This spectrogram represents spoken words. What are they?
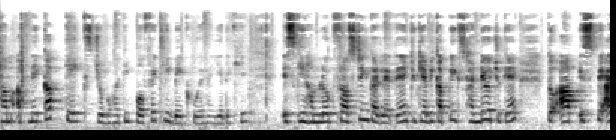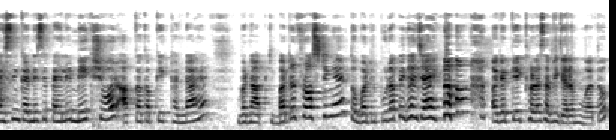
हम अपने कप केक्स जो बहुत ही परफेक्टली बेक हुए हैं, ये देखिए, इसकी हम लोग फ्रॉस्टिंग कर लेते हैं, क्योंकि अभी कप केक्स ठंडे हो चुके हैं तो आप इस पे आइसिंग करने से पहले मेक श्योर sure आपका कप केक ठंडा है, वरना आपकी बटर फ्रॉस्टिंग है तो बटर पूरा पिघल जाएगा, अगर केक थोड़ा सा भी गर्म हुआ तो।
